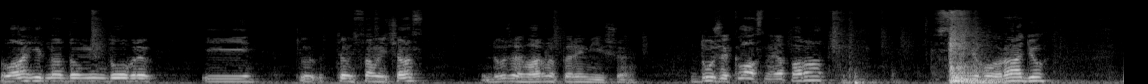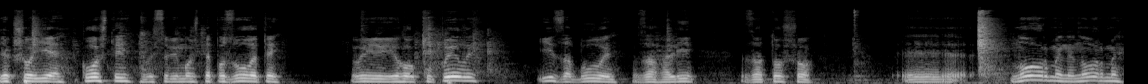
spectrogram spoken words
лагідна до міндобрив і в той самий час дуже гарно перемішує. Дуже класний апарат. Всім його радю. Якщо є кошти, ви собі можете дозволити ви його купили і забули взагалі за те, що е, норми, не норми.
